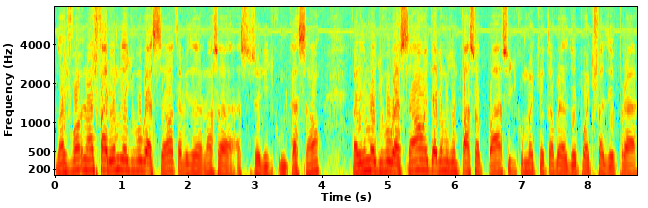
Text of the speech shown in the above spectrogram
nós, vamos, nós faremos a divulgação através da nossa assessoria de comunicação, faremos uma divulgação e daremos um passo a passo de como é que o trabalhador pode fazer para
